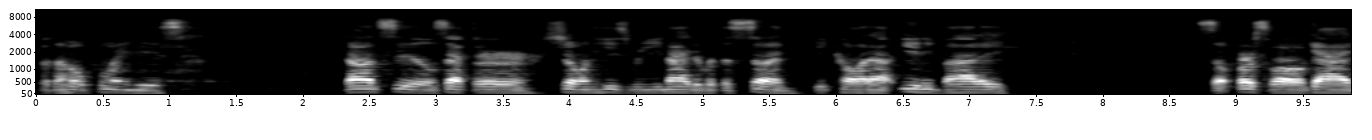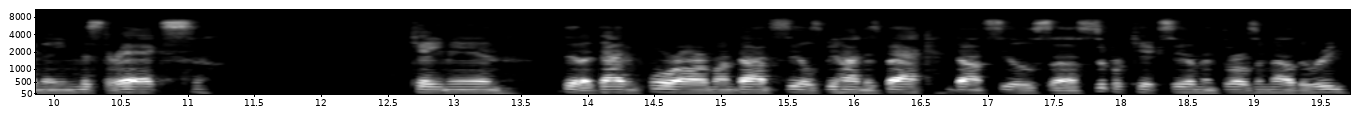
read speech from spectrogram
but the whole point is Don Seals, after showing he's reunited with his son, he called out anybody. So first of all, a guy named Mr. X came in did a diving forearm on Don Seals behind his back. Don Seals uh, super kicks him and throws him out of the ring.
